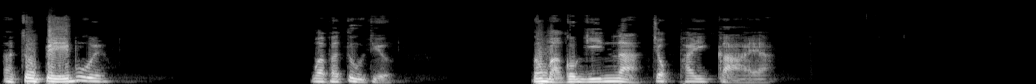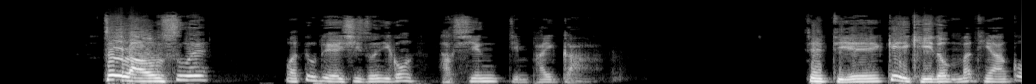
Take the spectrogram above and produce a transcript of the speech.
啊，做爸母的，我捌拄着，拢马个囡仔足歹教啊。做老师诶，我拄着诶时阵，伊讲学生真歹教，这伫个过去都毋捌听讲过。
